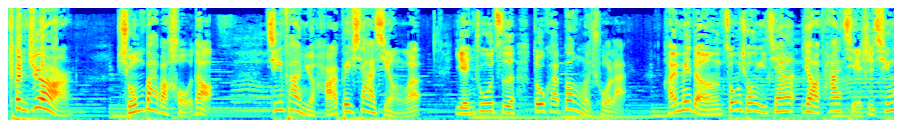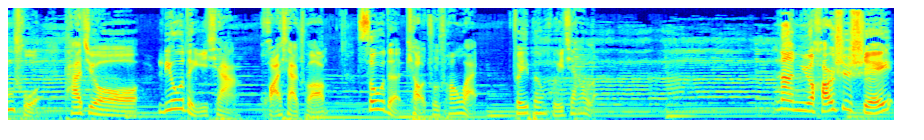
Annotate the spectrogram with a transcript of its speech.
看这儿，熊爸爸吼道：“金发女孩被吓醒了，眼珠子都快蹦了出来。还没等棕熊一家要他解释清楚，他就溜的一下滑下床，嗖的跳出窗外，飞奔回家了。”那女孩是谁？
